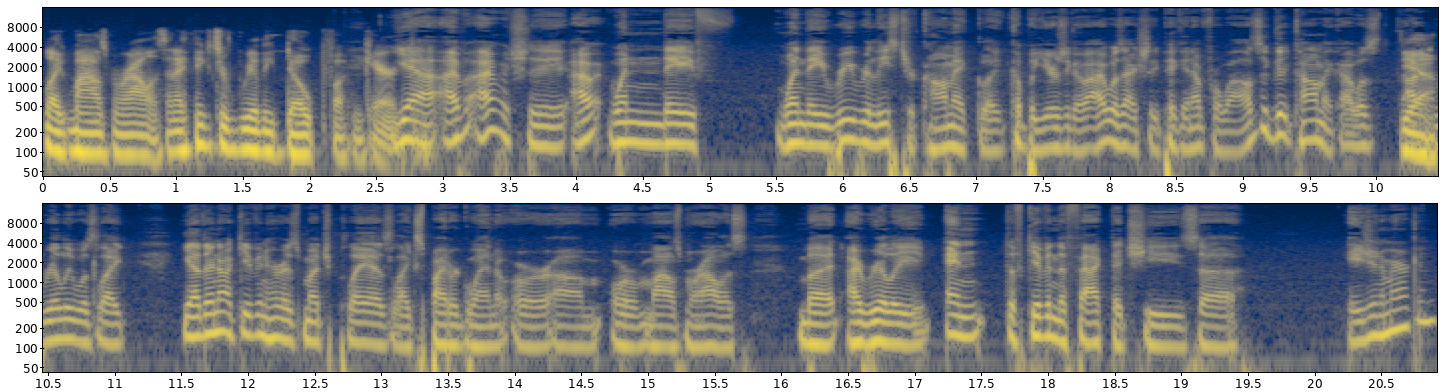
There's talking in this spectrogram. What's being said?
like Miles Morales, and I think it's a really dope fucking character. Yeah, I've I've actually I when they when they re-released your comic like a couple years ago, I was actually picking up for a while. It's a good comic. I was Yeah. I really was like, yeah, they're not giving her as much play as like Spider Gwen or um or Miles Morales, but I really and the, given the fact that she's uh Asian American,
